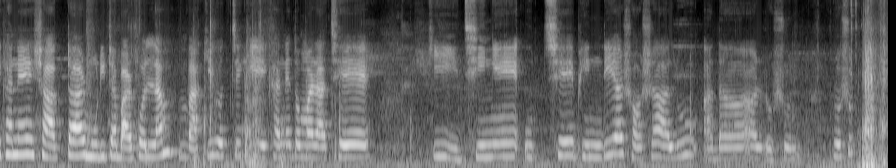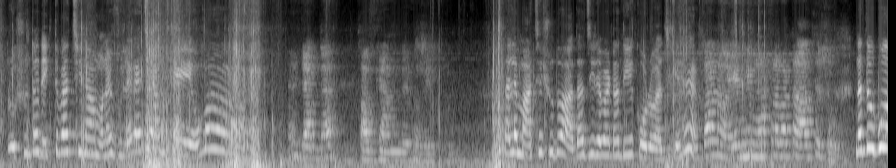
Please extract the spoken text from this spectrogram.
এখানে শাকটা আর মুড়িটা বার করলাম। বাকি হচ্ছে কি, এখানে তোমার আছে কি? ঝিঙে, উচ্ছে, ভিন্ডি আর শসা, আলু, আদা আর রসুন। রসুন রসুনটা দেখতে পাচ্ছি না মনে হয় ভুলে গেছে আনতে ও মা। তাহলে মাছে শুধু আদা জিরে বাটা দিয়ে করো আজকে হ্যাঁ? না তবুও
